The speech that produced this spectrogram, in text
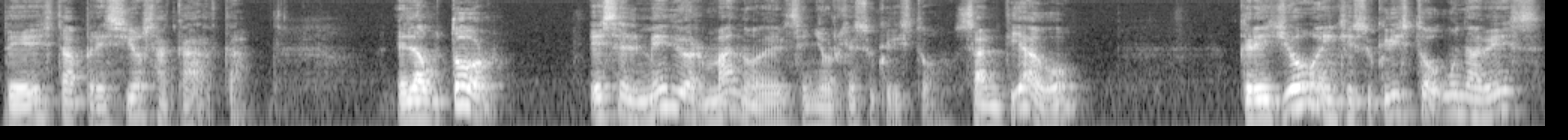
de esta preciosa carta. El autor es el medio hermano del Señor Jesucristo. Santiago creyó en Jesucristo una vez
